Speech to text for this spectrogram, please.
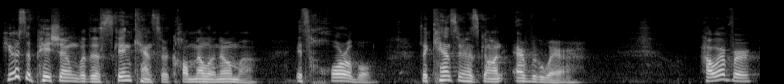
Here's a patient with a skin cancer called melanoma. It's horrible. The cancer has gone everywhere. However,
